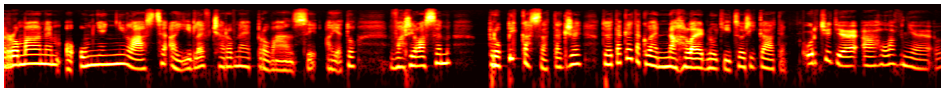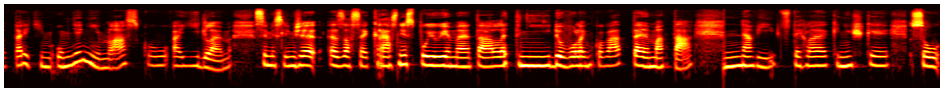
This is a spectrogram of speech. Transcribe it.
románem o umění, lásce a jídle v čarovné Provánci a je to Vařila jsem pro Picasa, takže to je také takové nahlédnutí, co říkáte. Určitě a hlavně tady tím uměním, láskou a jídlem si myslím, že zase krásně spojujeme ta letní dovolenková témata. Navíc tyhle knížky jsou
